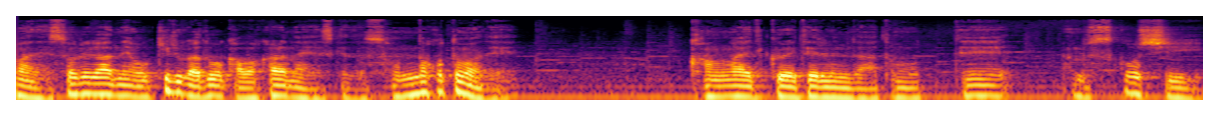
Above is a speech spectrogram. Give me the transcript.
まあねそれがね起きるかどうかわからないですけどそんなことまで考えてくれてるんだと思ってあの少し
